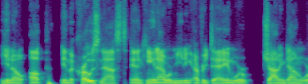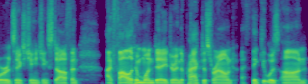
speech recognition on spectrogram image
you know, up in the crow's nest, and he and I were meeting every day, and we're jotting down words and exchanging stuff. And I followed him one day during the practice round. I think it was on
